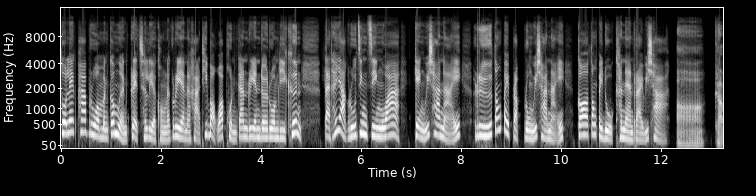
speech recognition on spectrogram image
ตัวเลขภาพรวมมันก็เหมือนเกรดเฉลี่ยของนักเรียนนะคะที่บอกว่าผลการเรียนโดยรวมดีขึ้น แต่ถ้าอยากรู้จริง ๆ ว่าเก่งวิชาไหน หรือต้องไปปรับปรุงวิชาไหน ก็ต้องไปดูคะแนนรายวิชา อ๋อ ครับ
